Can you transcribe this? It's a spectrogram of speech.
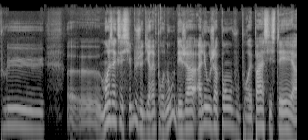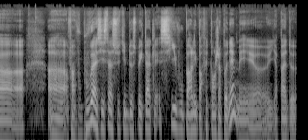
plus euh, moins accessible, je dirais, pour nous. Déjà, aller au Japon, vous ne pourrez pas assister à, Enfin, vous pouvez assister à ce type de spectacle si vous parlez parfaitement japonais, mais euh, il n'y a pas de...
